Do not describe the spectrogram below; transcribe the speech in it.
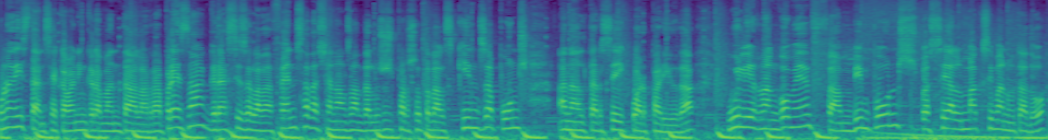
Una distància que van incrementar la represa gràcies a la defensa, deixant els andalusos per sota dels 15 punts en el tercer i quart període. Willy Hernán Gómez, amb 20 punts, va ser el màxim anotador.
